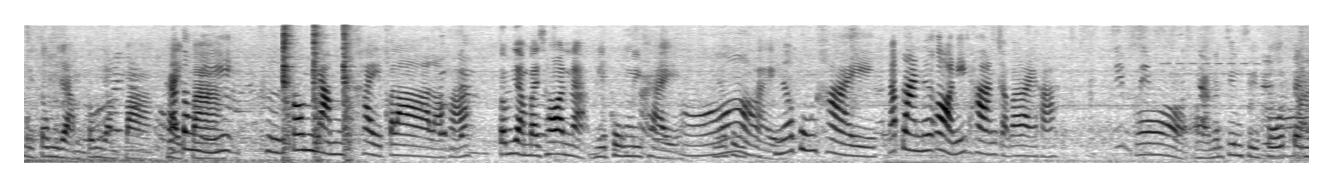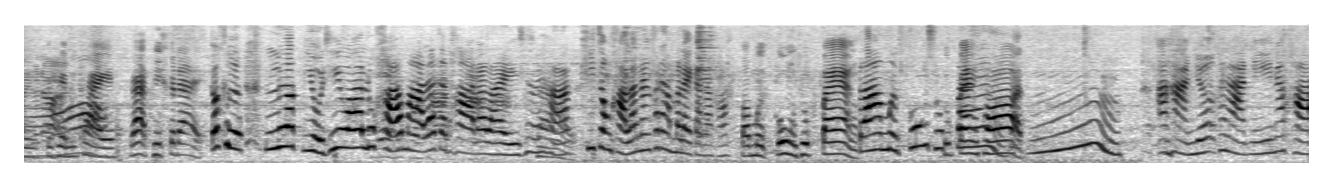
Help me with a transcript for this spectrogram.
นี่ต้มยำต้มยำปลาแล้ไข่วตรงปลานี้คือต้มยำไข่ปลาเหรอคะ ต้มยำปลาช่อนน่ะ มีพุงมีไข่อ๋อเนื้อพุงไข่ เนื้อพุงไข่ แล้วปลาเนื้ออ่อนนี่ทานกับอะไรคะ ก็อ่าน้ำจิ้มซีฟู้ดเป็นกระเทียมพริกไทยราดพริกก็ได้ ก็คือเลือกอยู่ที่ว่าลูกค้ามาแล้วจะทานอะไรใช่ไหมคะใช่ พี่จงขาแล้วนั่นเขาทำอะไรกันนะคะ ปลาหมึกกุ้งชุบแป้ง ปลาหมึกกุ้งชุบชุบแป้งทอด อืมอาหารเยอะขนาดนี้นะคะ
